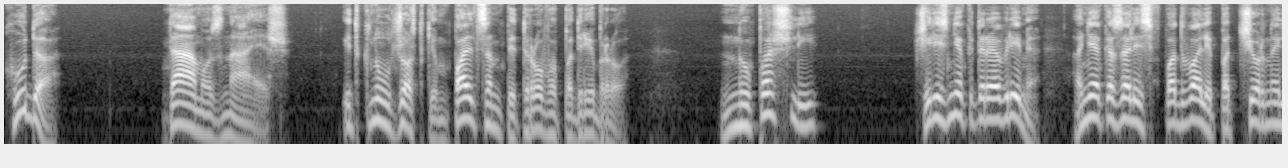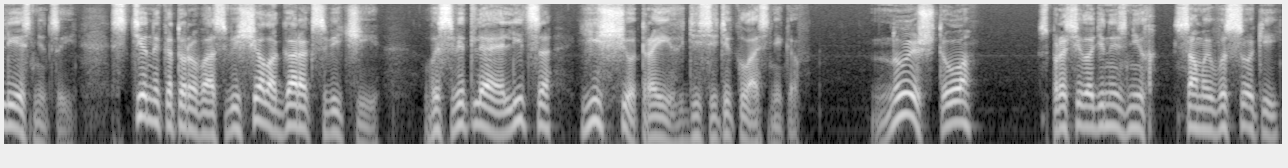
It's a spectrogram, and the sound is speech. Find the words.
«Куда?» «Там узнаешь» и ткнул жестким пальцем Петрова под ребро. «Ну, пошли». Через некоторое время они оказались в подвале под черной лестницей, стены которого освещал огарок свечи, высветляя лица еще троих десятиклассников. «Ну и что?» — спросил один из них, самый высокий.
